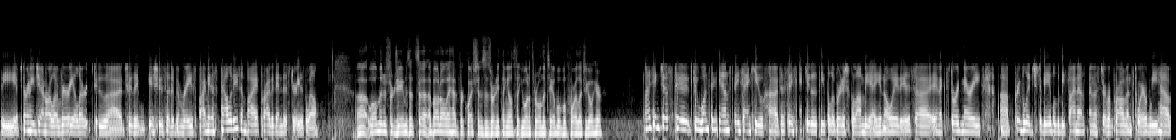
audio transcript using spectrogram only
the Attorney General are very alert to to the issues that have been raised by municipalities and by private industry as well. well, Minister James, that's about all I had for questions. Is there anything else that you want to throw on the table before I let you go here? I think just to, to once again say thank you, uh, to say thank you to the people of British Columbia. You know, it is uh, an extraordinary uh, privilege to be able to be finance minister of a province where we have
